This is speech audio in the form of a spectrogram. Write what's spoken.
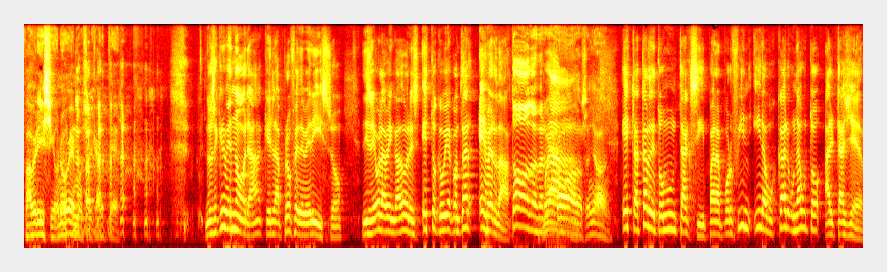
Fabricio, no vemos el cartel. Nos escribe Nora, que es la profe de Berizo. Dice, hola Vengadores, esto que voy a contar es verdad. Todo es verdad. Todo, señor. Esta tarde tomé un taxi para por fin ir a buscar un auto al taller.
